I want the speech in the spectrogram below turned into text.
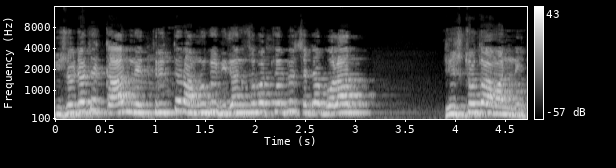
বিষয়টা যে কার নেতৃত্বে রামনগর বিধানসভা চলবে সেটা বলার ধৃষ্টতা আমার নেই।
